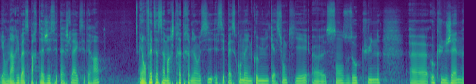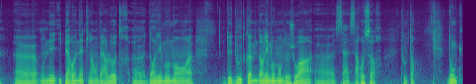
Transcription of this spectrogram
et on arrive à se partager ces tâches-là, etc. Et en fait, ça, ça marche très très bien aussi, et c'est parce qu'on a une communication qui est euh, sans aucune, euh, aucune gêne. on est hyper honnête l'un envers l'autre. dans les moments de doute comme dans les moments de joie, ça, ça, ressort tout le temps. Donc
